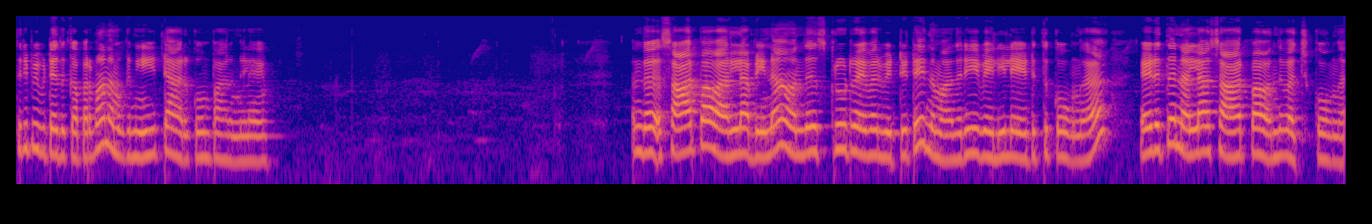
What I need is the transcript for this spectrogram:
திருப்பி விட்டதுக்கப்புறமா நமக்கு நீட்டாக இருக்கும் பாருங்களேன். அந்த ஷார்ப்பாக வரல அப்படின்னா வந்து ஸ்க்ரூ ட்ரைவர் விட்டுட்டு இந்த மாதிரி வெளியில் எடுத்துக்கோங்க. எடுத்து நல்லா ஷார்ப்பாக வந்து வச்சுக்கோங்க.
